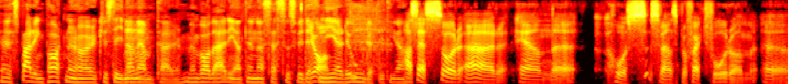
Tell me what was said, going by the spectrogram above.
Eh, sparringpartner har Kristina mm. nämnt här, men vad är egentligen en assessor? Så vi definierade ja. ordet lite grann. Assessor är en eh, hos Svenskt projektforum eh,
